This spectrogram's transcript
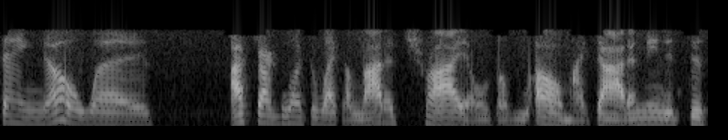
saying no was I started going through like a lot of trials of, oh my God. I mean, it's just,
